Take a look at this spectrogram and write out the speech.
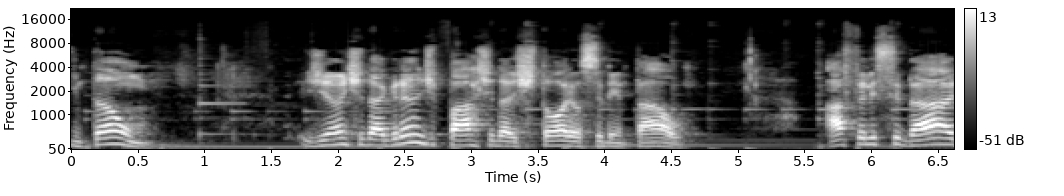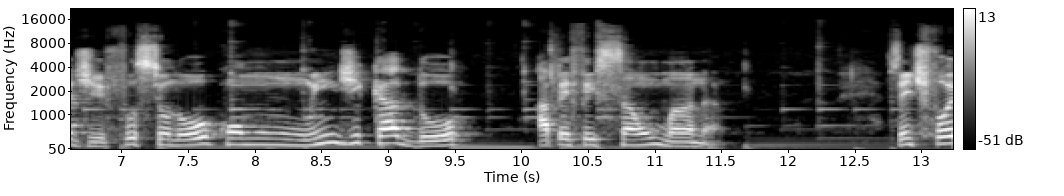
Então, diante da grande parte da história ocidental, a felicidade funcionou como um indicador à perfeição humana. Se a gente for,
